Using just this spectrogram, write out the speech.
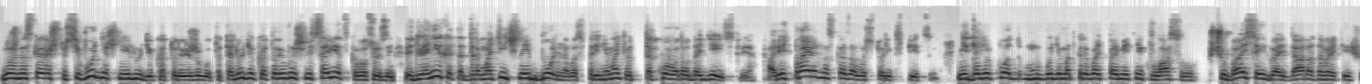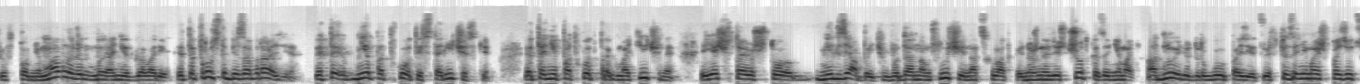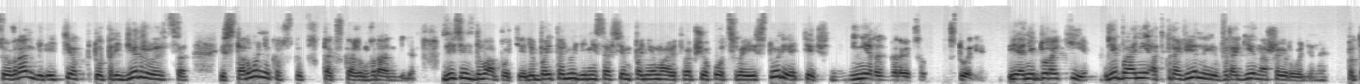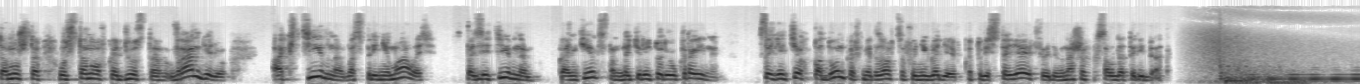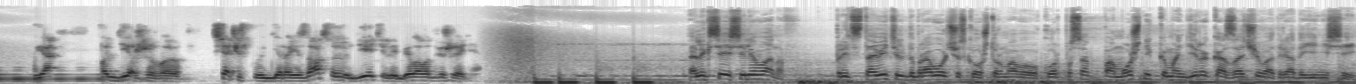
Нужно сказать, что сегодняшние люди, которые живут, это люди, которые вышли из Советского Союза. И для них это драматично и больно воспринимать вот такого рода действия. А ведь правильно сказал историк Спицын. Недалеко мы будем открывать памятник Власову. Чубайса и Гайдара давайте еще вспомним. Мало же мы о них говорим. Это просто безобразие. Это не подход исторический. Это не подход прагматичный. И я считаю, что нельзя быть в данном случае над схваткой. Нужно здесь четко занимать одну или другую позицию. Если ты занимаешь позицию в ранге, и тех, кто придерживается, и сторонник союзников, так скажем, в Рангеле. Здесь есть два пути. Либо это люди не совсем понимают вообще ход своей истории отечественной не разбираются в истории. И они дураки. Либо они откровенные враги нашей Родины. Потому что установка бюста в Рангелю активно воспринималась с позитивным контекстом на территории Украины среди тех подонков, мерзавцев и негодяев, которые стреляют сегодня в наших солдат и ребят. Я поддерживаю всяческую героизацию деятелей белого движения. Алексей Селиванов, представитель добровольческого штурмового корпуса, помощник командира казачьего отряда «Енисей».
